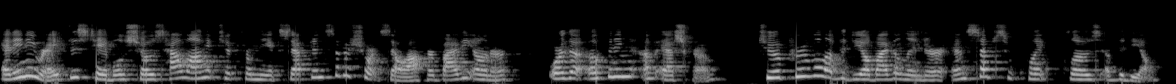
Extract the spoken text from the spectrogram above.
At any rate, this table shows how long it took from the acceptance of a short sale offer by the owner or the opening of escrow to approval of the deal by the lender and subsequent close of the deal.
